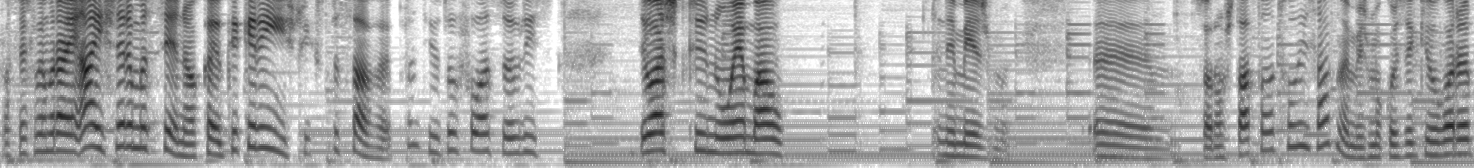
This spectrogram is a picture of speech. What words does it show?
Vocês lembrarem, ah, isto era uma cena, ok, o que é que era isto? O que é que se passava? Pronto, eu estou a falar sobre isso. Eu acho que não é mau na mesma. Uh, só não está tão atualizado, não é a mesma coisa que eu agora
